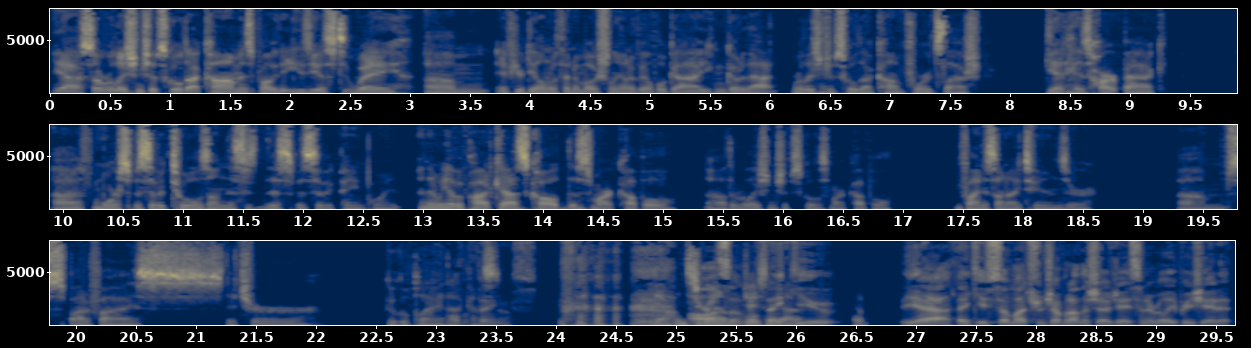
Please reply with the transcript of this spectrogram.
Yeah, so relationshipschool.com is probably the easiest way. Um, if you're dealing with an emotionally unavailable guy, you can go to that relationshipschool.com forward slash get his heart back. Uh, more specific tools on this this specific pain point. And then we have a podcast called The Smart Couple, uh, the Relationship School Smart Couple. You can find us on iTunes or um, Spotify, Stitcher, Google Play, that kind the of stuff. Yeah, Instagram, awesome. Jayson well, thank you. Yep. Yeah, thank you so much for jumping on the show, Jayson. I really appreciate it.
